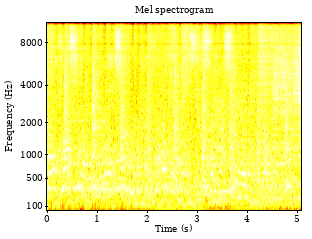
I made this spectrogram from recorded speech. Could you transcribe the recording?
Don't for the next disaster.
